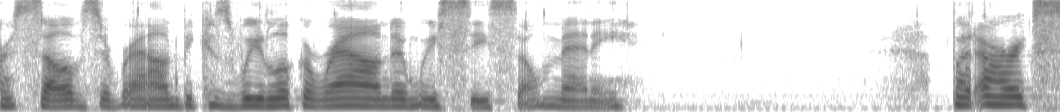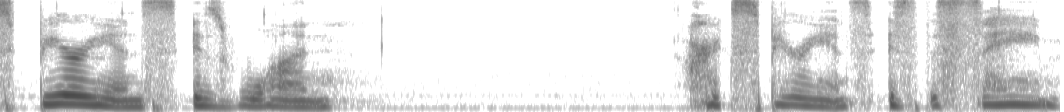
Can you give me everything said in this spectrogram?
ourselves around because we look around and we see so many. But our experience is one our experience is the same.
